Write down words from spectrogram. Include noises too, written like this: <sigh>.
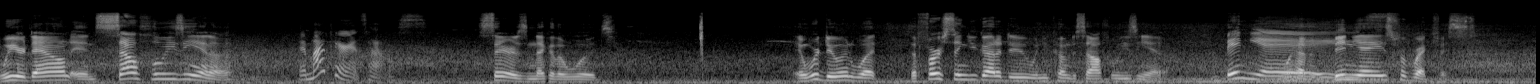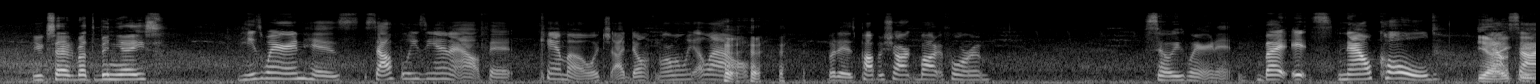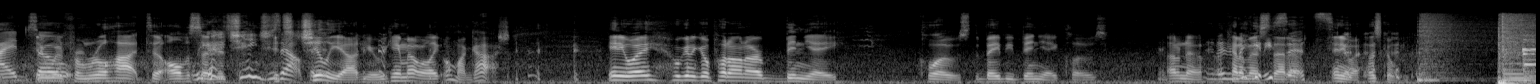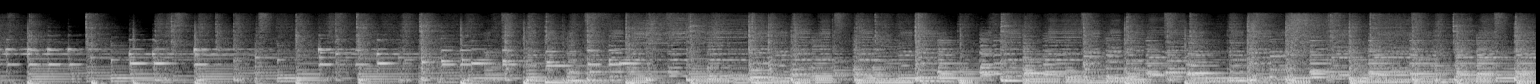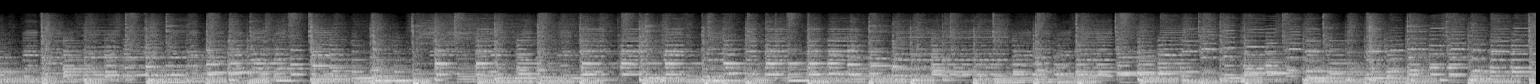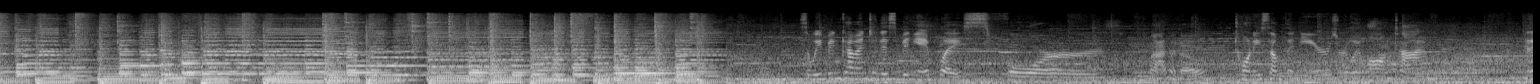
We are down in South Louisiana, At my parents' house. Sarah's neck of the woods. And we're doing what the first thing you gotta do when you come to South Louisiana. Beignets. We're having beignets for breakfast. You excited about the beignets? He's wearing his South Louisiana outfit, camo, which I don't normally allow. <laughs> but his Papa Shark bought it for him. So he's wearing it. But it's now cold yeah, outside, It, so it went from real hot to all of a sudden it's, it's chilly out here. We came out, we're like, oh my gosh. Anyway, we're gonna go put on our beignet clothes, the baby beignet clothes. I don't know. I kind of messed that sense. up. Anyway, let's go. <laughs>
